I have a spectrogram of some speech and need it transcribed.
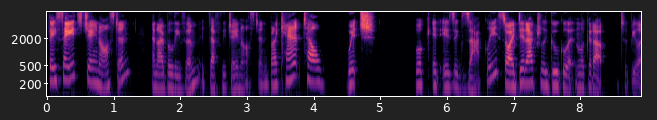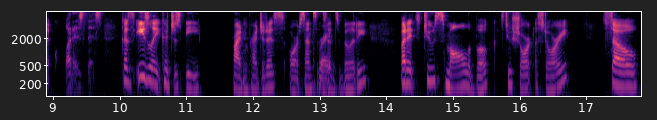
they say it's Jane Austen, and I believe them. It's definitely Jane Austen, but I can't tell which book it is exactly. So I did actually Google it and look it up to be like, what is this? Because easily it could just be Pride and Prejudice or Sense and Right. Sensibility, but it's too small a book, it's too short a story. So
